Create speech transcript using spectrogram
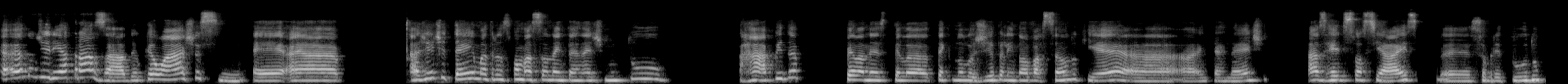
É, eu não diria atrasado, o que eu acho assim, é, a, a gente tem uma transformação na internet muito rápida, pela, pela tecnologia, pela inovação do que é a, a internet, as redes sociais, é, sobretudo.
